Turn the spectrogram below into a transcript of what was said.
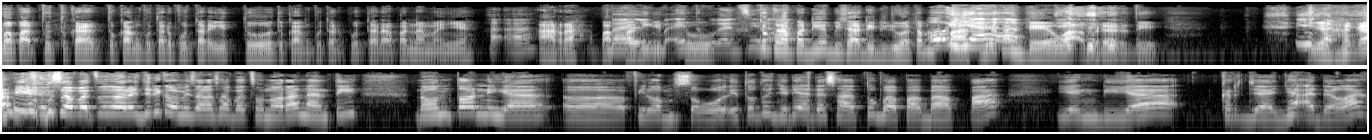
bapak tuh tukang tukang putar-putar itu, tukang putar-putar apa namanya? Ha-ha. Arah papan Baling, itu. itu bukan sih, Itu kenapa dia bisa ada di dua tempat? Oh, iya. Dia kan dewa berarti. Iya kan? Iya sahabat sonora. Jadi kalau misalnya sahabat sonora nanti nonton nih ya eh, film Soul itu tuh jadi ada satu bapak-bapak yang dia kerjanya adalah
